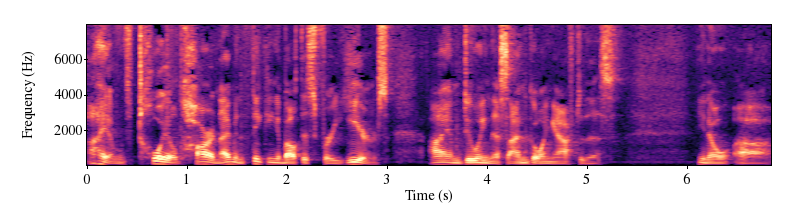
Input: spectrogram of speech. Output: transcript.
I have toiled hard and I've been thinking about this for years. I am doing this. I'm going after this. You know, uh,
